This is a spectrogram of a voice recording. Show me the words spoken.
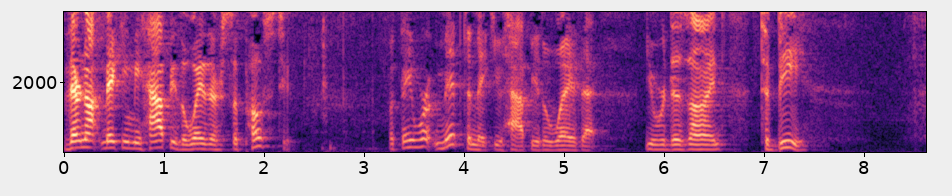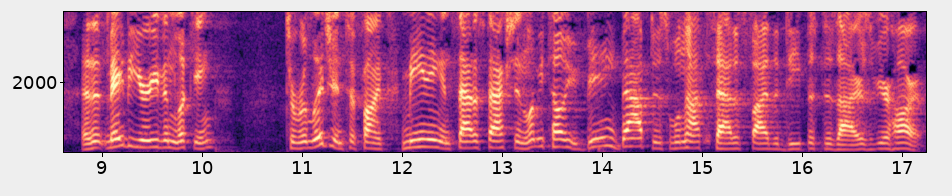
they're not making me happy the way they're supposed to. But they weren't meant to make you happy the way that you were designed to be. And that maybe you're even looking to religion to find meaning and satisfaction. Let me tell you, being Baptist will not satisfy the deepest desires of your heart.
